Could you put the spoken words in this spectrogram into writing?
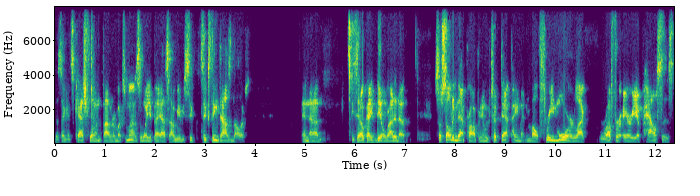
It's like it's cash flowing 500 bucks a month. So what you pay us, I'll give you $16,000. And um, he said, okay, deal, write it up. So sold him that property and we took that payment and bought three more like rougher area houses,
